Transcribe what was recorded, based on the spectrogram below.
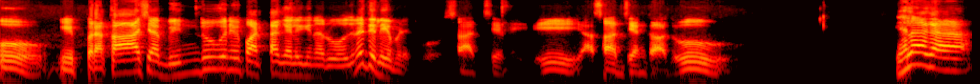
ఓ ఈ ప్రకాశ బిందువుని పట్టగలిగిన రోజునే తెలియబడింది. ఓ సాధ్యమే ఇది అసాధ్యం కాదు. ఎలాగా?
